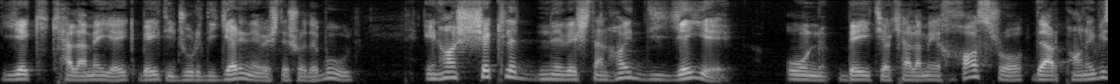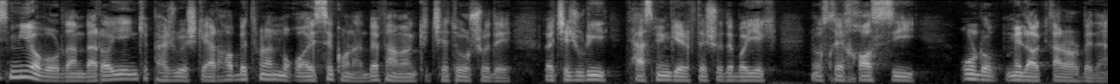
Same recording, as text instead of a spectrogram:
یک کلمه یا یک بیتی جور دیگری نوشته شده بود اینها شکل نوشتن های دیگه اون بیت یا کلمه خاص رو در پانویس می آوردن برای اینکه پژوهشگرها بتونن مقایسه کنن بفهمن که چطور شده و چه جوری تصمیم گرفته شده با یک نسخه خاصی اون رو ملاک قرار بدن.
